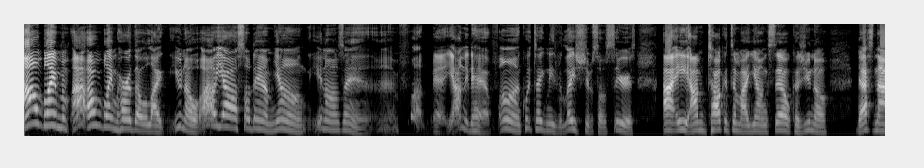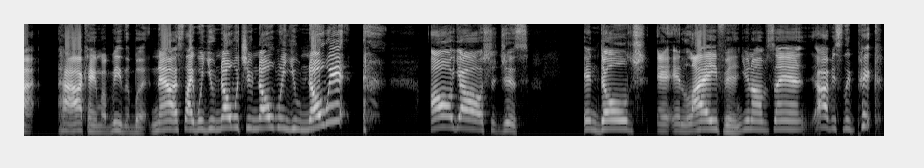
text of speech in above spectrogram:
I don't blame him. I, I don't blame her though. Like you know, all y'all so damn young. You know what I'm saying? Man, fuck that. Y'all need to have fun. Quit taking these relationships so serious. I.e., I'm talking to my young self because you know that's not how I came up either. But now it's like when you know what you know, when you know it, all y'all should just indulge in, in life and you know what I'm saying. Obviously, pick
